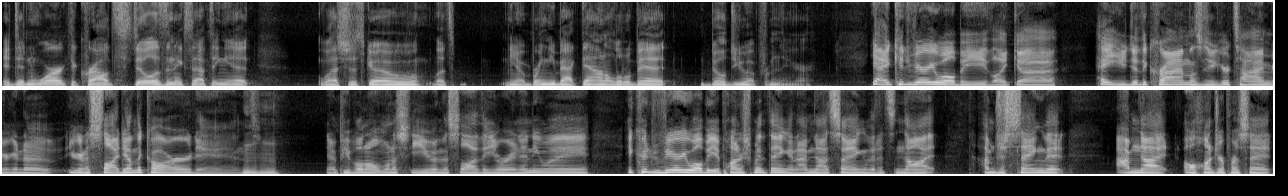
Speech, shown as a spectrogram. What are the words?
It didn't work. The crowd still isn't accepting it. Let's just go. Let's you know bring you back down a little bit, build you up from there. yeah, it could very well be like, uh, hey, you did the crime. Let's do your time. You're gonna you're gonna slide down the card, and Mm-hmm. you know people don't want to see you in the slot that you were in anyway. It could very well be a punishment thing, and I'm not saying that it's not. I'm just saying that I'm not hundred percent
